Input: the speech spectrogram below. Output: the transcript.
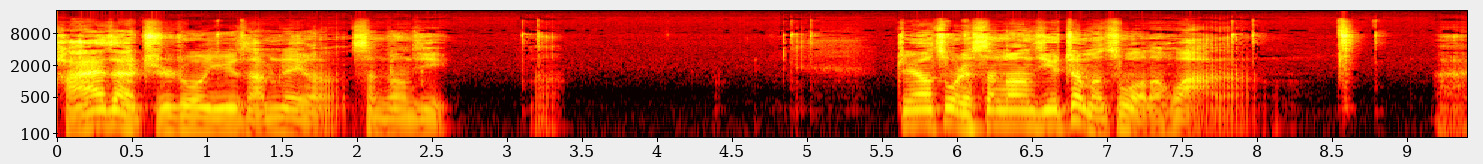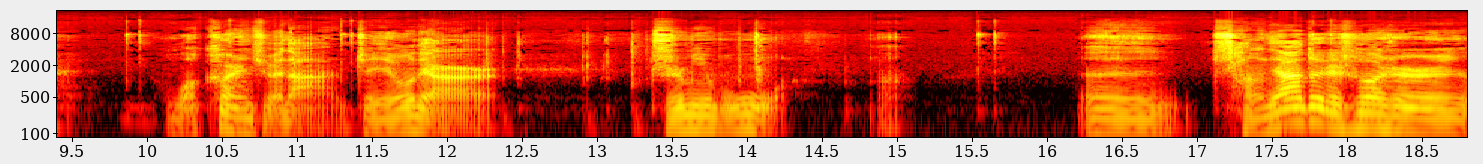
还在执着于咱们这个三缸机，啊，这要做这三缸机这么做的话呢，哎，我个人觉得啊，这有点执迷不悟了，啊，嗯，厂家对这车是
